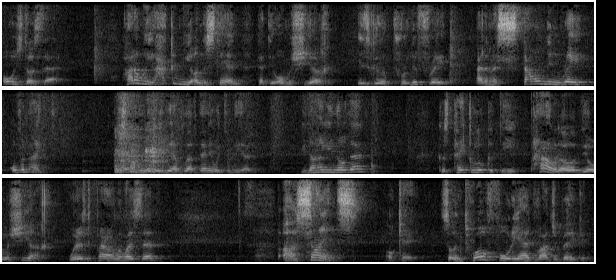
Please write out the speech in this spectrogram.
Always does that. How do we? How can we understand that the Om Mashiach is going to proliferate at an astounding rate overnight? Because how many days we have left anyway to the end? You know how you know that? Because take a look at the parallel of the Om Mashiach. Where's the parallel I said? Uh, science. Okay. So in 1240 you had Roger Bacon,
